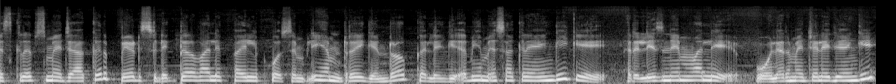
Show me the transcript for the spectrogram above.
स्क्रिप्ट में जाकर पेड सिलेक्टर वाले फ़ाइल को सिंपली हम ड्रैग एंड ड्रॉप कर लेंगे। अभी हम ऐसा करेंगे कि रिलीज़ नेम वाले फोल्डर में चले जाएँगे।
